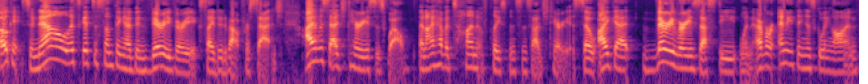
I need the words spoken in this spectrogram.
Okay, so now let's get to something I've been very, very excited about for Sag. I'm a Sagittarius as well, and I have a ton of placements in Sagittarius. So I get very, very zesty whenever anything is going on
